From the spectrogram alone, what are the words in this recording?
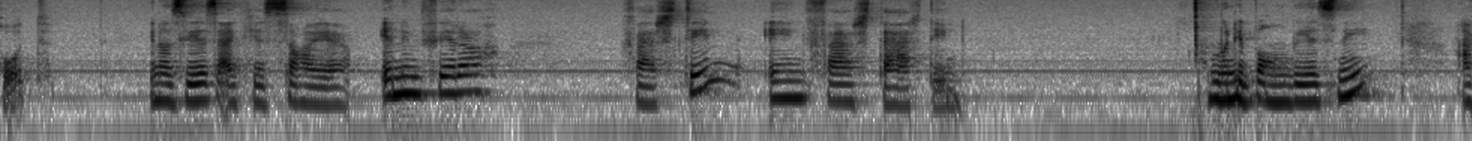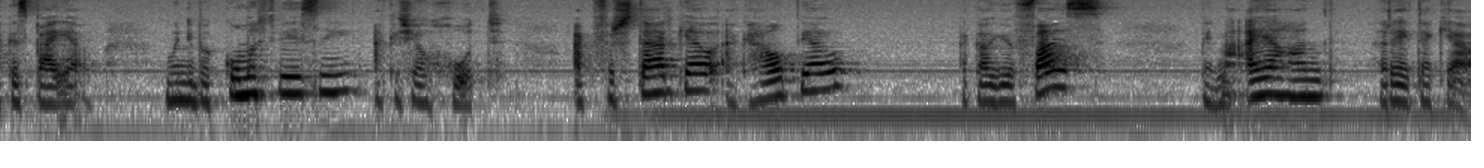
God. En ons lees uit Jesaja 41 vers 10 en vers 13. Moenie bang wees nie. Ek is by jou. Moenie bekommerd wees nie. Ek is jou God. Ek versterk jou, ek help jou. Ek hou jou vas. Met my eie hand red ek jou.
